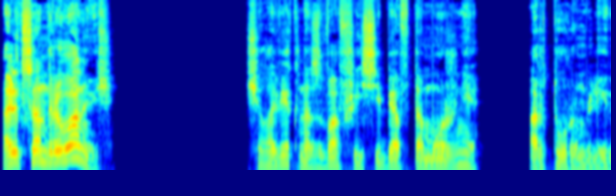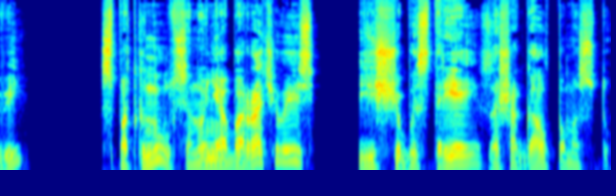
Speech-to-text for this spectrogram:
Александр Иванович? Человек, назвавший себя в таможне Артуром Леви, споткнулся, но не оборачиваясь, еще быстрее зашагал по мосту.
